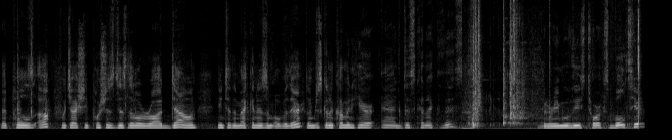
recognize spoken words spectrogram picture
that pulls up which actually pushes this little rod down into the mechanism over there. So I'm just going to come in here and disconnect this. I'm going to remove these Torx bolts here.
